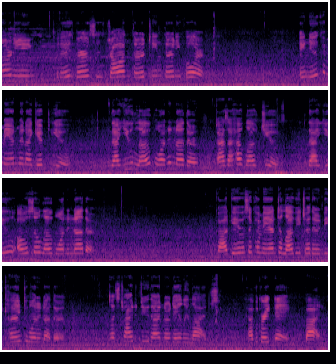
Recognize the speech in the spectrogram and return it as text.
morning. Today's verse is John 13:34. A new commandment I give to you, that you love one another as I have loved you, that you also love one another. God gave us a command to love each other and be kind to one another. Let's try to do that in our daily lives. Have a great day. Bye.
